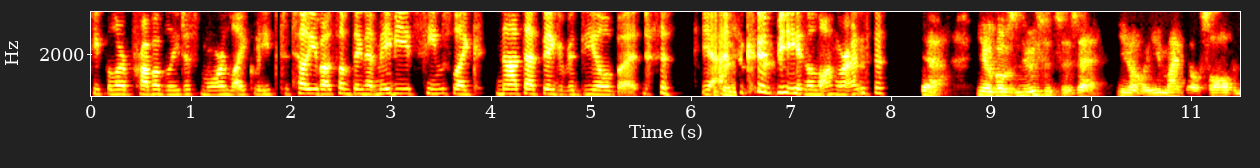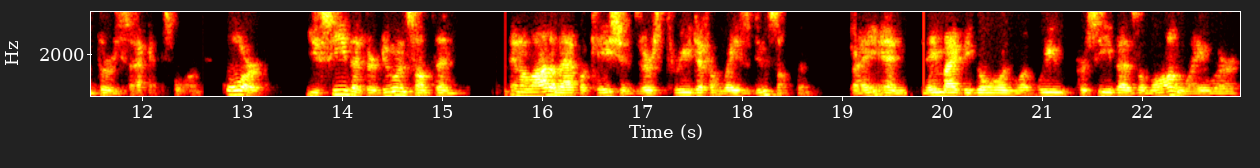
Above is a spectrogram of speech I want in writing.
people are probably just more likely to tell you about something that maybe it seems like not that big of a deal, but yeah, it could be in the long run. Yeah, you know those nuisances that you know you might be able to solve in 30 seconds for them, or you see that they're doing something. In a lot of applications, there's three different ways to do something, right? And they might be going what we perceive as the long way, where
